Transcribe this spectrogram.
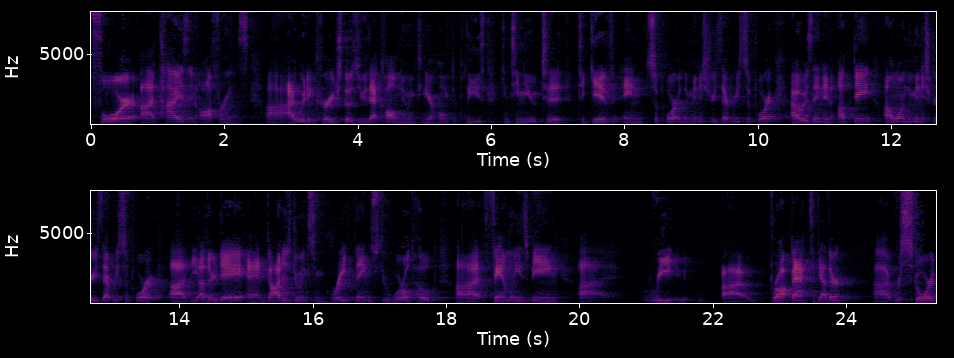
for uh, tithes and offerings. Uh, I would encourage those of you that call Newington your home to please continue to, to give in support the ministries that we support. I was in an update on one of the ministries that we support uh, the other day, and God is doing some great things through World Hope, uh, families being uh, re, uh, brought back together. Uh, restored,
